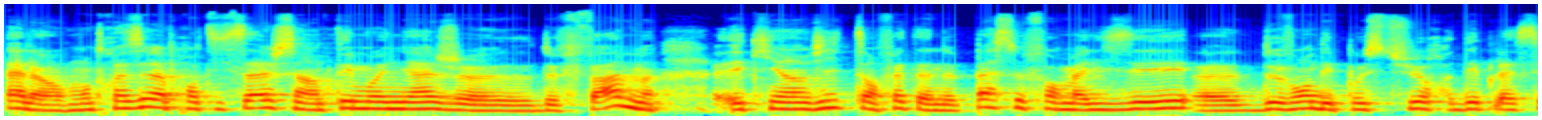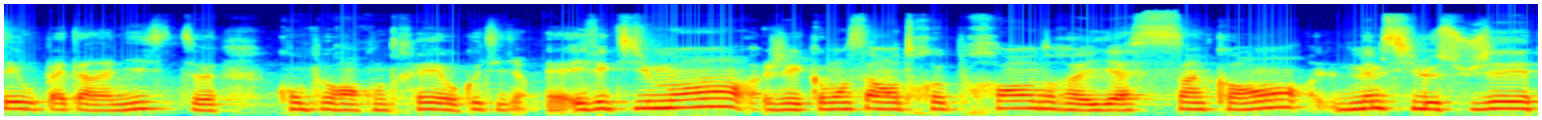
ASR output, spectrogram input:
Alors, mon troisième apprentissage, c'est un témoignage euh, de femmes et qui invite en fait à ne pas se formaliser euh, devant des postures déplacées ou paternalistes euh, qu'on peut rencontrer au quotidien. Effectivement, j'ai commencé à entreprendre il y a cinq ans, même si le sujet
